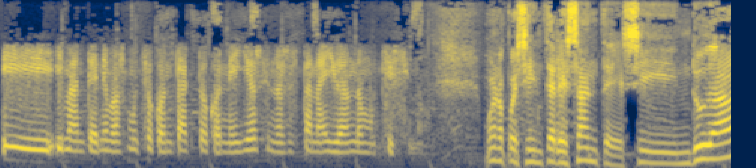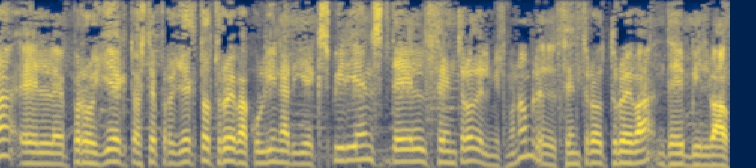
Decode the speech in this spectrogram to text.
y, mantenemos mucho contacto con ellos y nos están ayudando muchísimo. Bueno, pues interesante, sin duda, el proyecto, este proyecto Trueba Culinary Experience del centro del mismo nombre, del centro Trueba de Bilbao.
